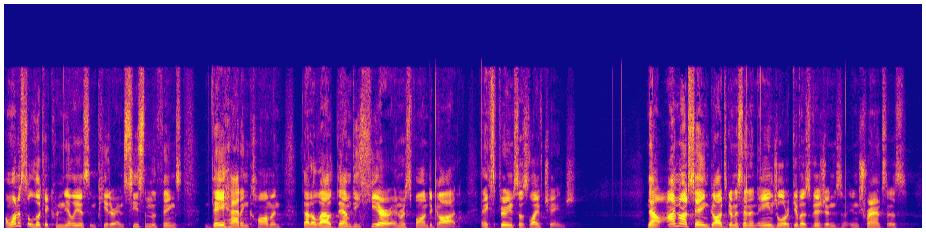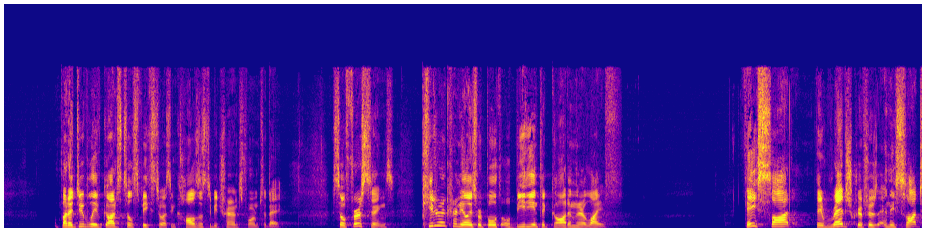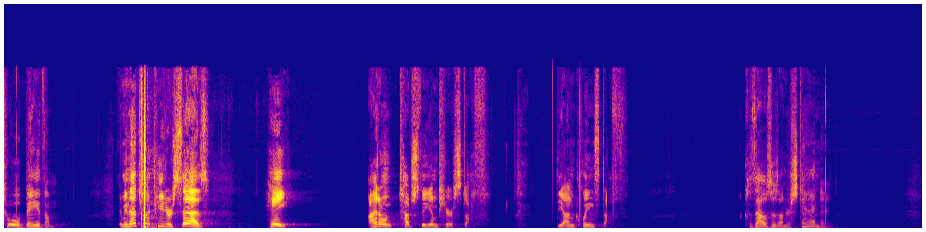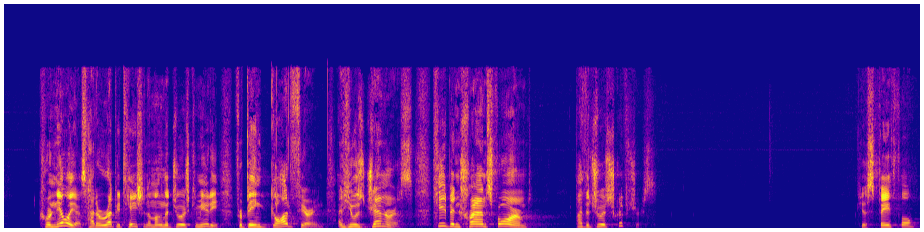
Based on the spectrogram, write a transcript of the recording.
I want us to look at Cornelius and Peter and see some of the things they had in common that allowed them to hear and respond to God and experience this life change. Now, I'm not saying God's going to send an angel or give us visions in trances, but I do believe God still speaks to us and calls us to be transformed today. So, first things, Peter and Cornelius were both obedient to God in their life. They sought, they read scriptures, and they sought to obey them. I mean, that's why Peter says, hey, I don't touch the impure stuff, the unclean stuff. Because that was his understanding. Cornelius had a reputation among the Jewish community for being God fearing, and he was generous. He had been transformed by the Jewish scriptures. He was faithful.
